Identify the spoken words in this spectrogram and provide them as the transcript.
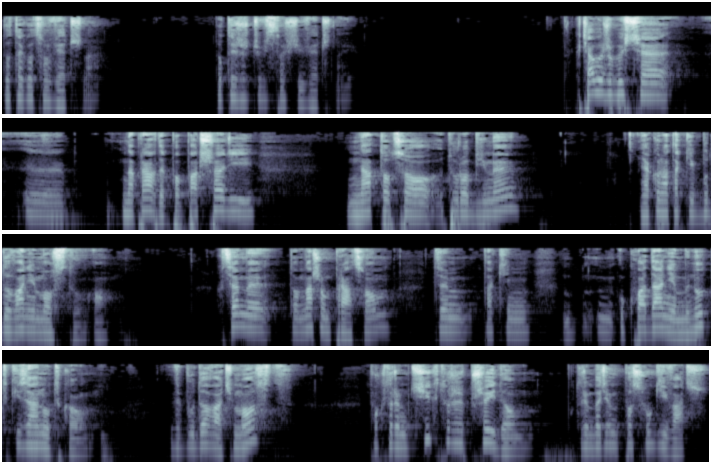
do tego, co wieczne. Do tej rzeczywistości wiecznej. Chciałbym, żebyście Y, naprawdę popatrzyli na to, co tu robimy, jako na takie budowanie mostu. O. Chcemy tą naszą pracą, tym takim układaniem nutki za nutką, wybudować most, po którym ci, którzy przyjdą, którym będziemy posługiwać,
